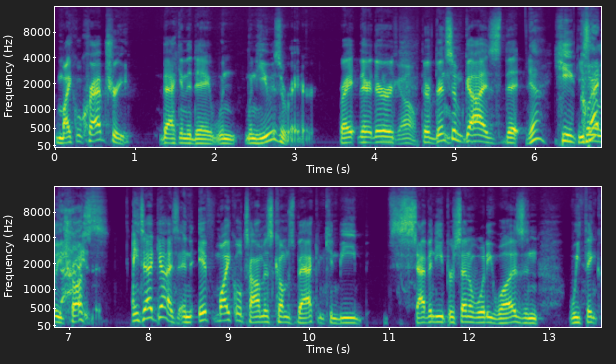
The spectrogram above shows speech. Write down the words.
Michael Crabtree back in the day when when he was a Raider, right? There there there, there have been some guys that yeah. he He's clearly trusts. He's had guys, and if Michael Thomas comes back and can be 70% of what he was, and we think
